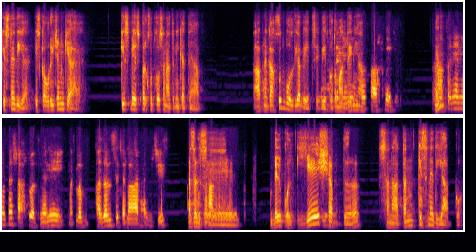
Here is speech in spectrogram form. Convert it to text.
किसने दिया है? इसका ओरिजिन क्या है? किस बेस पर खुद को सनातनी कहते हैं आप? आपने कहा खुद बोल दिया वेद से। वेद को तो मानते ही नहीं आप। हम्म? सनातन यानी होता है शाश्वत यानी मतलब अजल से चला आ रहा है चीज़। अजल से। बिल्कुल। ये शब्द सनातन। किसने दिया आपको?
